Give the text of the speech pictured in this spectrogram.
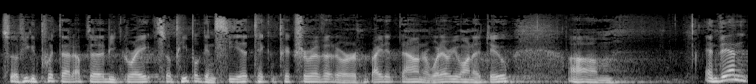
So if you could put that up there, that'd be great, so people can see it, take a picture of it, or write it down, or whatever you want to do. Um, and then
